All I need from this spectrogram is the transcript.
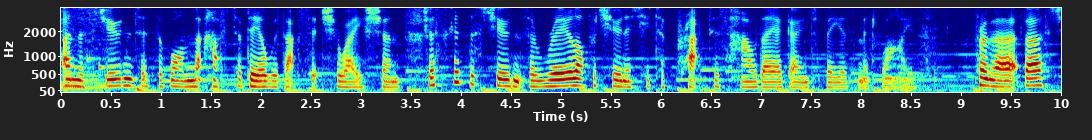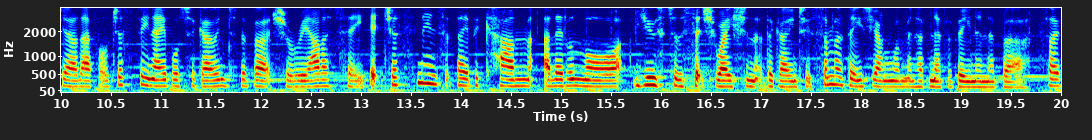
and the student is the one that has to deal with that situation. Just gives the students a real opportunity to practice how they are going to be as midwives from a first year level, just being able to go into the virtual reality, it just means that they become a little more used to the situation that they're going to. Some of these young women have never been in a birth. So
